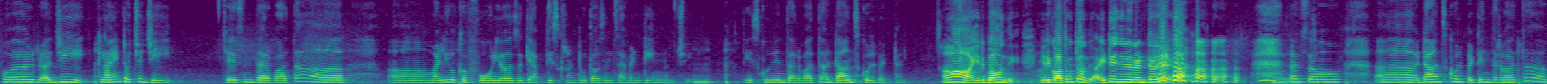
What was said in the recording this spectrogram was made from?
ఫర్ జీ క్లయింట్ వచ్చే జీ చేసిన తర్వాత మళ్ళీ ఒక ఫోర్ ఇయర్స్ గ్యాప్ తీసుకున్నాను టూ థౌజండ్ సెవెంటీన్ నుంచి. తీసుకున్న తర్వాత డాన్స్ స్కూల్ పెట్టాను. ఆ, ఇది బాగుంది. ఇది కతుకుతోంది. ఐటీ ఇంజనీర్ అంటే సో డాన్స్ స్కూల్ పెట్టిన తర్వాత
